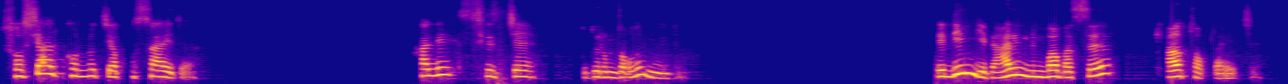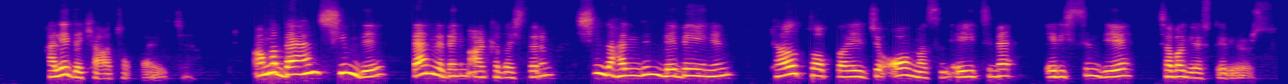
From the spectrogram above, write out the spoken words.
sosyal konut yapılsaydı. Halil sizce bu durumda olur muydu? Dediğim gibi Halil'in babası kağıt toplayıcı. Halil de kağıt toplayıcı. Ama ben şimdi, ben ve benim arkadaşlarım şimdi Halil'in bebeğinin kağıt toplayıcı olmasın, eğitime erişsin diye çaba gösteriyoruz.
